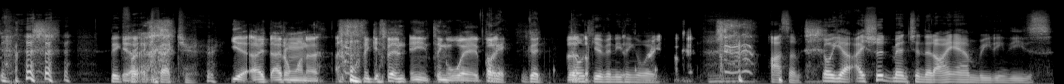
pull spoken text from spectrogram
Big Yeah. X Factor. yeah. I, I don't want to. I don't want to give anything away. But okay, good. the- Don't the- give anything away. Okay. Awesome. Oh yeah, I should mention that I am reading these.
